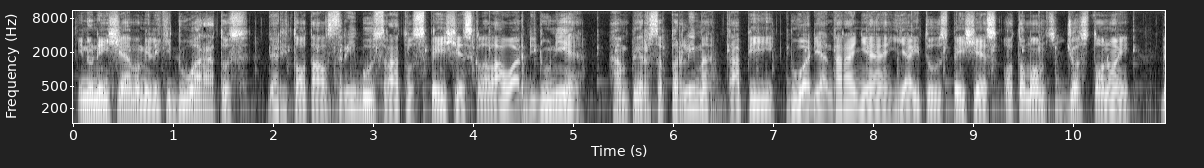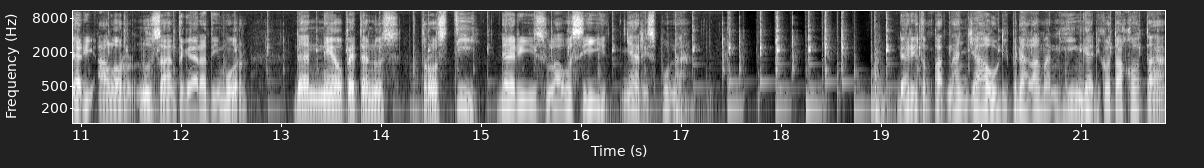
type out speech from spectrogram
Indonesia memiliki 200 dari total 1100 spesies kelelawar di dunia, hampir seperlima, tapi dua di antaranya yaitu spesies Otomoms jostonoi dari Alor Nusa Tenggara Timur dan Neopetanus trosti dari Sulawesi nyaris punah. Dari tempat nan jauh di pedalaman hingga di kota-kota,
